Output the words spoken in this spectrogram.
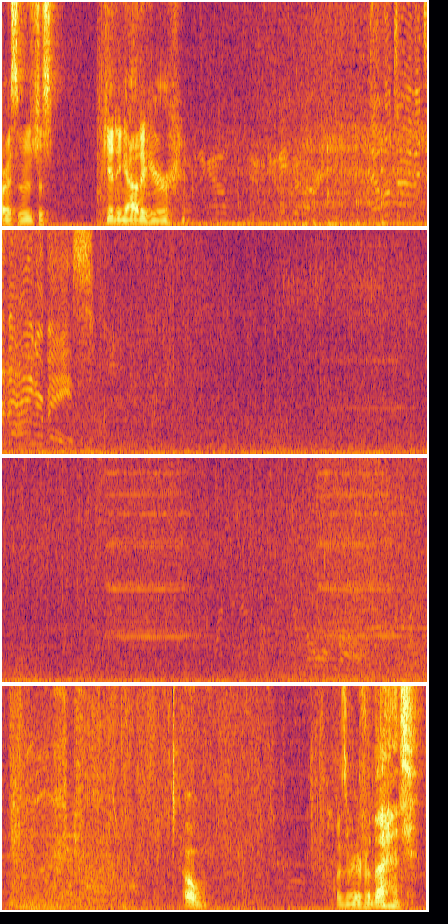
Alright, so it was just getting out of here. Oh. Wasn't ready for that.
